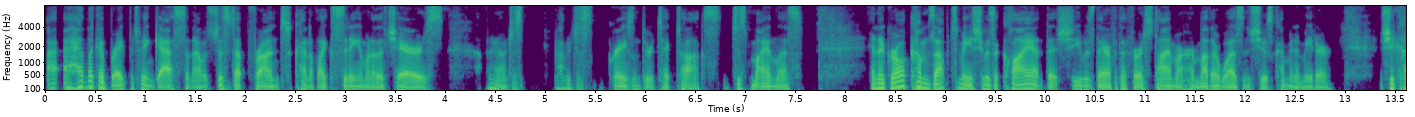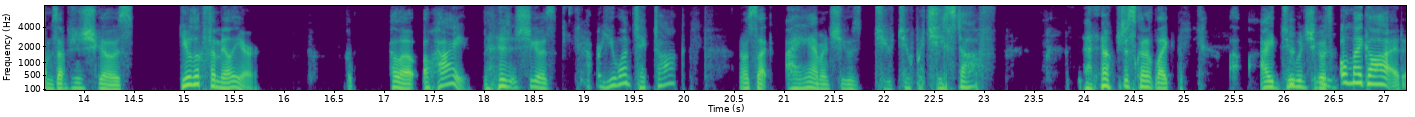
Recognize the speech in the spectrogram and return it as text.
I, I, had like a break between guests, and I was just up front, kind of like sitting in one of the chairs. I don't know, just probably just grazing through TikToks, just mindless. And a girl comes up to me. She was a client that she was there for the first time, or her mother was, and she was coming to meet her. She comes up and she goes, "You look familiar." Hello. Oh, hi. she goes, Are you on TikTok? And I was like, I am. And she goes, Do you do witchy stuff? And I was just kind of like, I do. And she goes, Oh my God,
